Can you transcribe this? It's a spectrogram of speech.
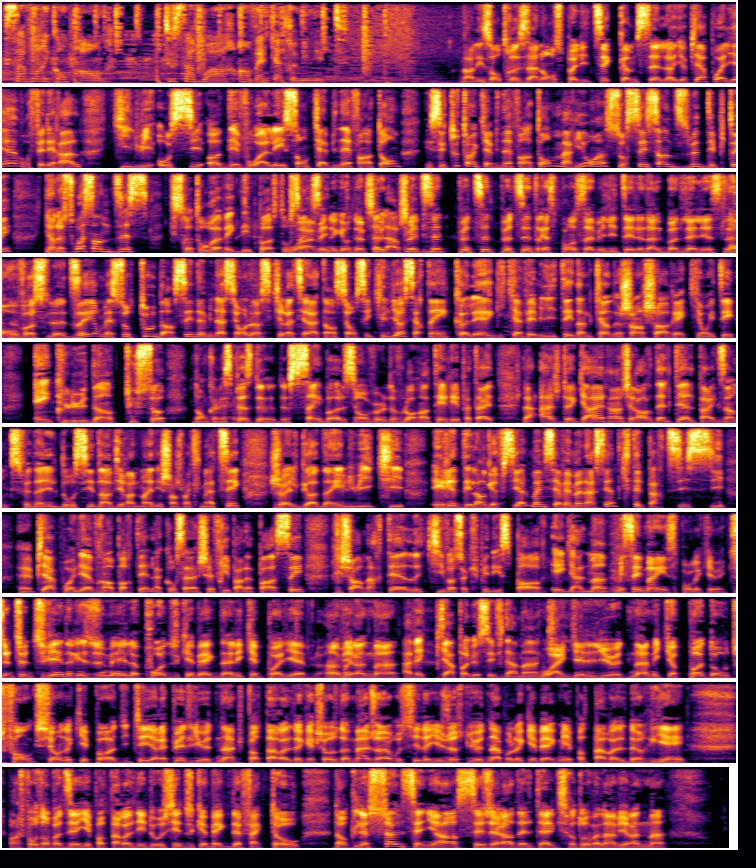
Savoir et comprendre. Tout savoir en 24 minutes. Dans les autres annonces politiques comme celle-là, il y a Pierre Poilièvre au fédéral qui lui aussi a dévoilé son cabinet fantôme. Et c'est tout un cabinet fantôme, Mario, hein, sur ces 118 députés. Il y en a 70 qui se retrouvent avec des postes au sein Ouais, de mais ces- nous de ce large cabinet. petites, petites, petites responsabilités là, dans le bas de la liste. Là. On va se le dire, mais surtout dans ces nominations-là, ce qui retient l'attention, c'est qu'il y a certains collègues qui avaient milité dans le camp de Jean Charest qui ont été inclus dans tout ça. Donc, une espèce de, de symbole, si on veut, de vouloir enterrer peut-être la hache de guerre. Hein? Gérard Deltel, par exemple, qui se fait donner le dossier de l'environnement et des changements climatiques. Joël Godin, lui, qui hérite des langues officielles, même s'il avait menacé de quitter le parti si euh, Pierre Poilievre remportait la course à la chefferie par le passé. Richard Martel, qui va s'occuper des sports également. Mais c'est mince pour le Québec. Tu, tu- tu viens de résumer le poids du Québec dans l'équipe Poilievre. là. Environnement. Avec Pierre Paulus, évidemment. Ouais, qui- qui est le lieutenant, mais qui a pas d'autre fonction, là, qui est pas, tu sais, il aurait pu être lieutenant puis porte-parole de quelque chose de majeur aussi. Là, il est juste lieutenant pour le Québec, mais est porte-parole de rien. Bon, je suppose on va dire, il est porte-parole des dossiers du Québec de facto. Donc, le seul senior, c'est Gérard Deltel qui se retrouve à l'environnement.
